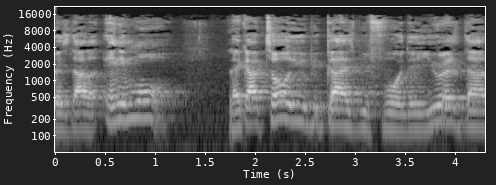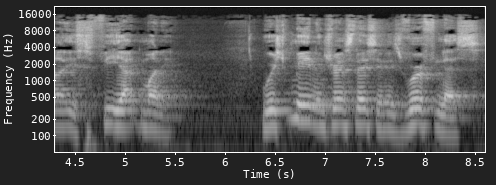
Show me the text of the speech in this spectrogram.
US dollar anymore. Like I told you guys before, the US dollar is fiat money, which means in translation is worthless.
